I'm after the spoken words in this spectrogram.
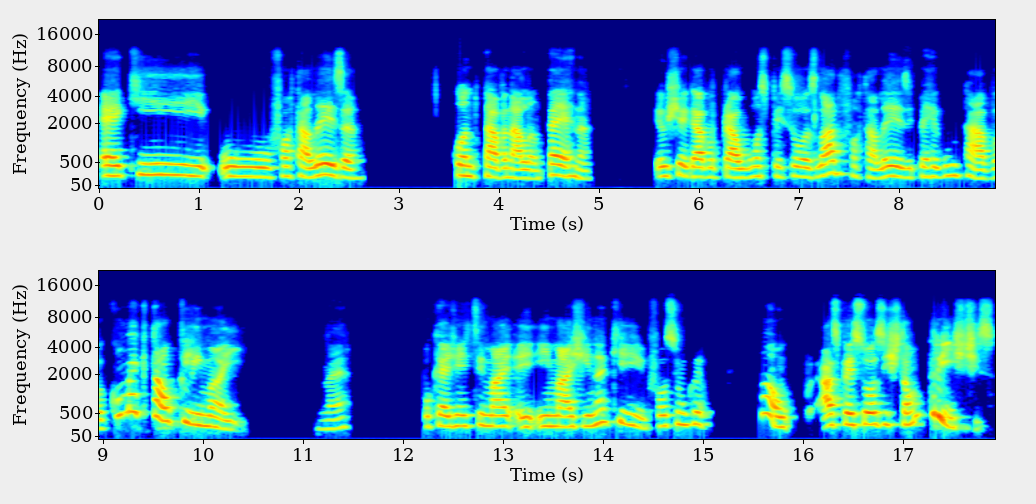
é que o Fortaleza, quando estava na lanterna, eu chegava para algumas pessoas lá do Fortaleza e perguntava como é que está o clima aí, né? Porque a gente imagina que fosse um não, as pessoas estão tristes,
